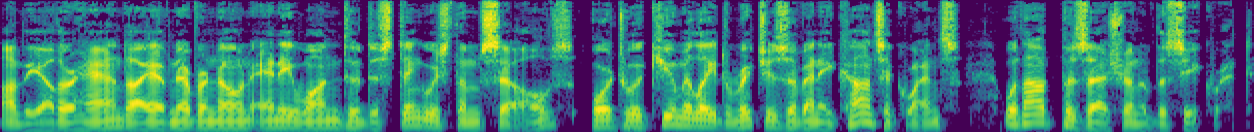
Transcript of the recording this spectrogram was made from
On the other hand, I have never known anyone to distinguish themselves or to accumulate riches of any consequence without possession of the secret.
